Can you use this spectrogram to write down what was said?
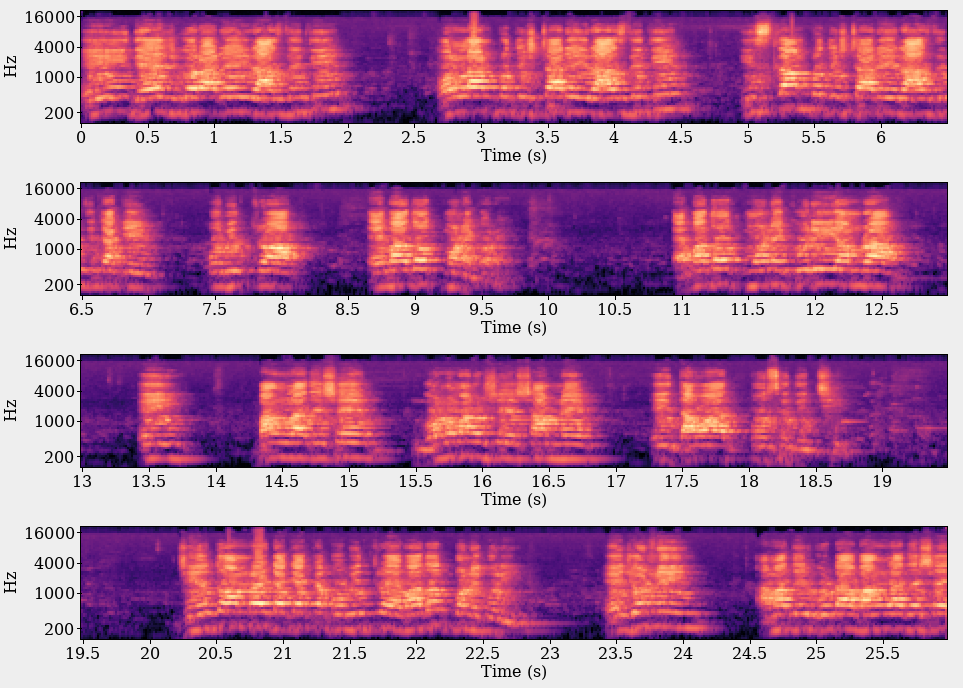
এই দেশ গড়ার এই রাজনীতি, কল্যাণ প্রতিষ্ঠার এই রাজনীতি, ইসলাম প্রতিষ্ঠার এই রাজনীতিটাকে পবিত্র এবাদত মনে করে। এবাদত মনে করেই আমরা এই বাংলাদেশে গণমানুষের সামনে এই দাওয়াত পৌঁছে দিচ্ছি। যেহেতু আমরা এটাকে একটা পবিত্র এবাদত মনে করি এই জন্যেই আমাদের গোটা বাংলাদেশে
